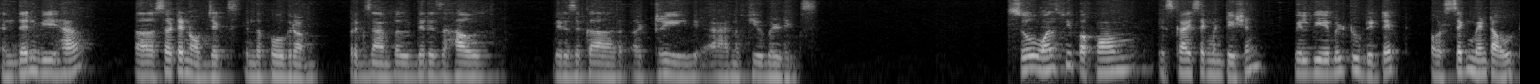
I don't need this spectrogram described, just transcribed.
And then we have uh, certain objects in the foreground. For example, there is a house, there is a car, a tree, and a few buildings. So once we perform sky segmentation, we'll be able to detect or segment out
